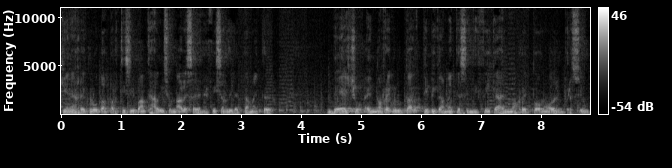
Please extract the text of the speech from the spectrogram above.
quienes reclutan participantes adicionales se benefician directamente. Hecho, el no reclutar típicamente significa el no retorno de la inversión.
